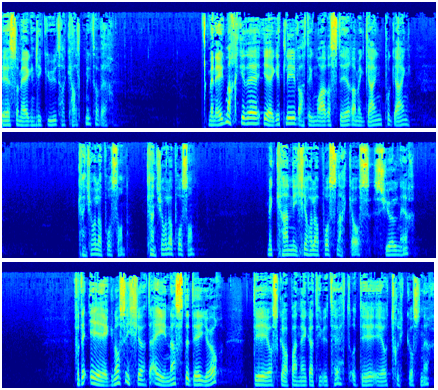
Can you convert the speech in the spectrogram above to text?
det som egentlig Gud har kalt meg til å være. Men jeg merker det i eget liv, at jeg må arrestere meg gang på gang. Kan ikke holde på sånn. Kan ikke holde på sånn. Vi kan ikke holde på å snakke oss sjøl ned. For det egner oss ikke. Det eneste det gjør, det er å skape negativitet, og det er å trykke oss ned.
